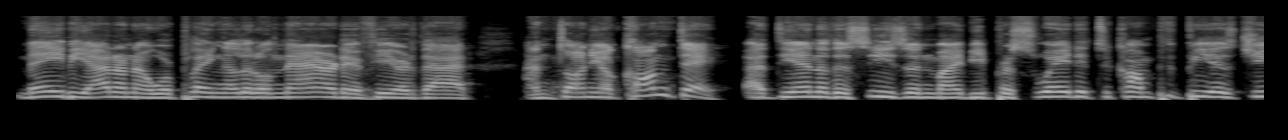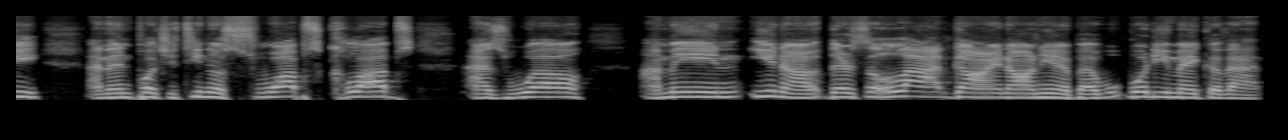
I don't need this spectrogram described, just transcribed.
maybe, I don't know, we're playing a little narrative here that Antonio Conte at the end of the season might be persuaded to come to PSG and then Pochettino swaps clubs as well. I mean, you know, there's a lot going on here, but what do you make of that?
